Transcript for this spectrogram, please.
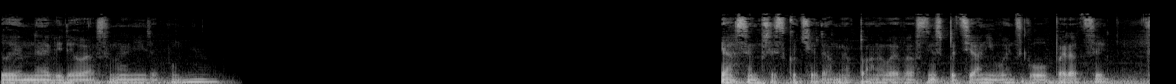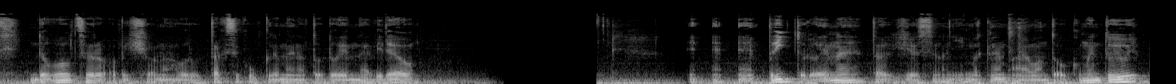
dojemné video, já jsem na něj zapomněl. Já jsem přeskočil, dámy a pánové, vlastně speciální vojenskou operaci. Dovolte, abych šel nahoru, tak se koukneme na to dojemné video. E, e, e, prý to dojemné, takže se na něj mrknem a já vám to okomentuju.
